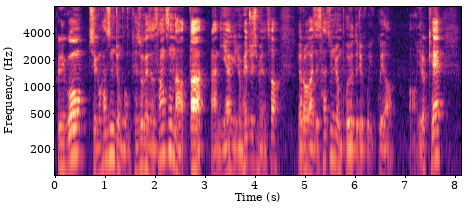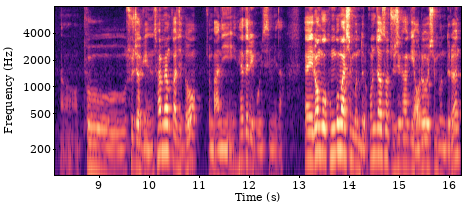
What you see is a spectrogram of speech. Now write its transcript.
그리고 지금 화신전공 계속해서 상승 나왔다라는 이야기 좀 해주시면서 여러 가지 사진 좀 보여드리고 있고요. 어, 이렇게 어, 부수적인 설명까지도 좀 많이 해드리고 있습니다. 네, 이런 거 궁금하신 분들, 혼자서 주식하기 어려우신 분들은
